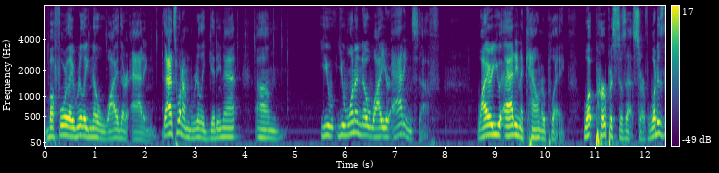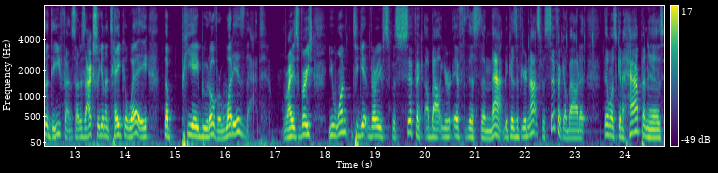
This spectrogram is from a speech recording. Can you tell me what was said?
before they really know why they're adding. That's what I'm really getting at. Um, you you want to know why you're adding stuff. Why are you adding a counterplay? What purpose does that serve? What is the defense that is actually going to take away the PA boot over? What is that? Right? It's very you want to get very specific about your if this then that because if you're not specific about it, then what's going to happen is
